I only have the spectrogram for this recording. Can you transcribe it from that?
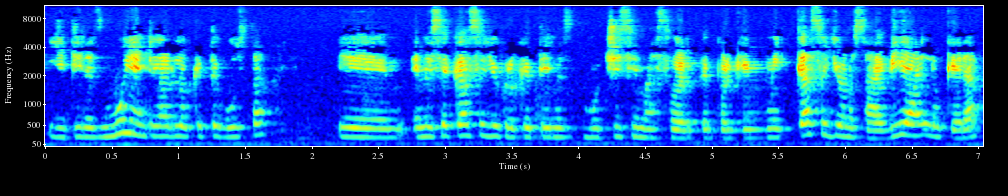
y tienes muy en claro lo que te gusta, eh, en ese caso yo creo que tienes muchísima suerte, porque en mi caso yo no sabía lo que era,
